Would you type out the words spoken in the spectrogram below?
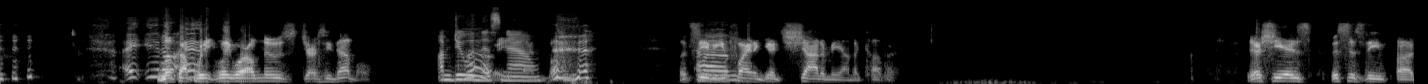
I, you know, Look up and- Weekly World News Jersey Devil. I'm doing Oh, this now. Let's see if you Um, can find a good shot of me on the cover. There she is. This is the uh,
